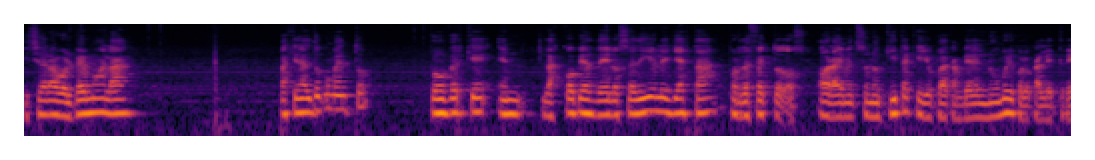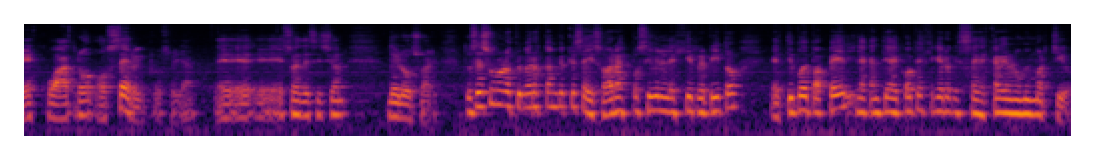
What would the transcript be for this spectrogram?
Y si ahora volvemos a la página del documento, podemos ver que en las copias de los cedibles ya está por defecto 2. Ahora, eso no quita que yo pueda cambiar el número y colocarle 3, 4 o 0 incluso ya. Eh, eh, eso es decisión de los usuarios. Entonces es uno de los primeros cambios que se hizo. Ahora es posible elegir, repito, el tipo de papel y la cantidad de copias que quiero que se descarguen en un mismo archivo.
